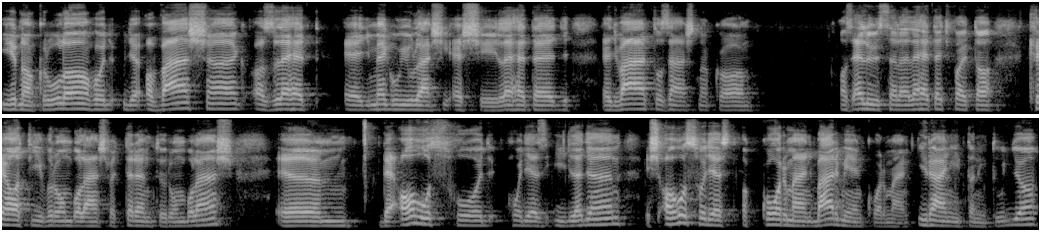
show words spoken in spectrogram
írnak róla, hogy ugye a válság az lehet egy megújulási esély, lehet egy, egy változásnak a, az előszele, lehet egyfajta kreatív rombolás, vagy teremtő rombolás, de ahhoz, hogy, hogy ez így legyen, és ahhoz, hogy ezt a kormány, bármilyen kormány irányítani tudja,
